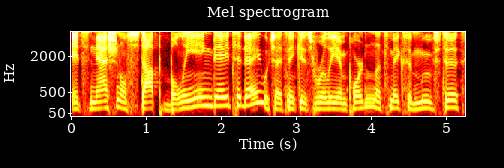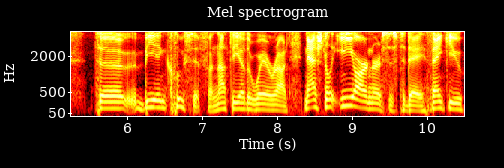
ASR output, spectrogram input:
It's National Stop Bullying Day today, which I think is really important. Let's make some moves to to be inclusive and not the other way around. National ER Nurses today. Thank you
